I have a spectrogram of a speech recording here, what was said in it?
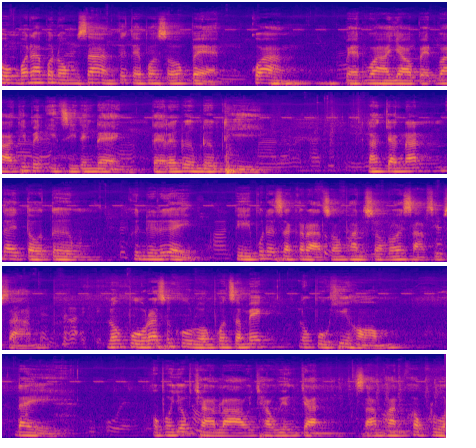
องค์พระธาตุพนมสร้างตั้งแต่พศ 8 กว้าง 8 วายาว 8 วาที่เป็นอิฐสีแดงๆ แต่ละเริ่มเดิมที หลังจากนั้นได้ต่อเติมขึ้นเรื่อยๆ ปีพุทธศักราช 2233 หลวงปู่รัชคูหลวงพลสเม็กหลวงปู่ขี้หอม ได้อพยพชาวลาว ชาวเวียงจันทร์สามพันครอบครัว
